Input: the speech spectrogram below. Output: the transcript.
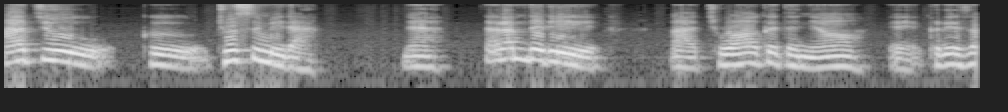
아주 그 좋습니다. 네. 사람들이 아, 좋아하거든요. 예, 그래서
